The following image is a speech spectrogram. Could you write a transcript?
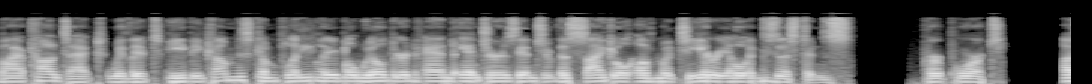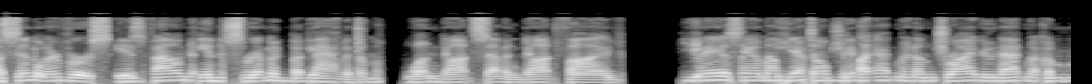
By contact with it, he becomes completely bewildered and enters into the cycle of material existence. Purport A similar verse is found in Srimad Bhagavatam 1.7.5. Yasamahyata jiva admanam trigunatmakam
